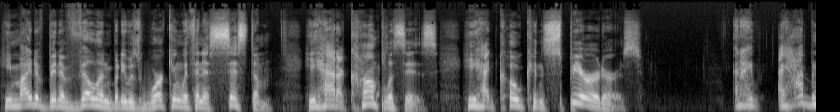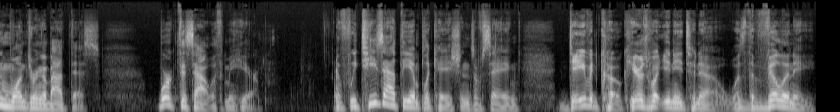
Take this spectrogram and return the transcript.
He might have been a villain, but he was working within a system. He had accomplices, he had co conspirators. And I, I have been wondering about this. Work this out with me here. If we tease out the implications of saying, David Koch, here's what you need to know, was the villainy,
